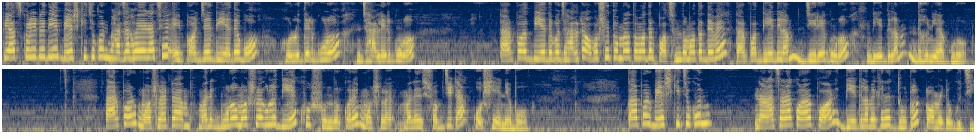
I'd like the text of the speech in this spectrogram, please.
পেঁয়াজ কলিটা দিয়ে বেশ কিছুক্ষণ ভাজা হয়ে গেছে। এই পর্যায়ে দিয়ে দেব হলুদের গুঁড়ো, ঝালের গুঁড়ো তারপর দিয়ে দেবো ঝালটা। অবশ্যই তোমরা তোমাদের পছন্দ মতো দেবে। তারপর দিয়ে দিলাম জিরে গুঁড়ো, দিয়ে দিলাম ধনিয়া গুঁড়ো। তারপর মশলাটা মানে গুঁড়ো মশলাগুলো দিয়ে খুব সুন্দর করে মশলা মানে সবজিটা কষিয়ে নেব। তারপর বেশ কিছুক্ষণ নাড়াচাড়া করার পর দিয়ে দিলাম এখানে দুটো টমেটো কুচি।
